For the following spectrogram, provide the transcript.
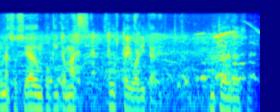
una sociedad un poquito más justa e igualitaria. Muchas gracias.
